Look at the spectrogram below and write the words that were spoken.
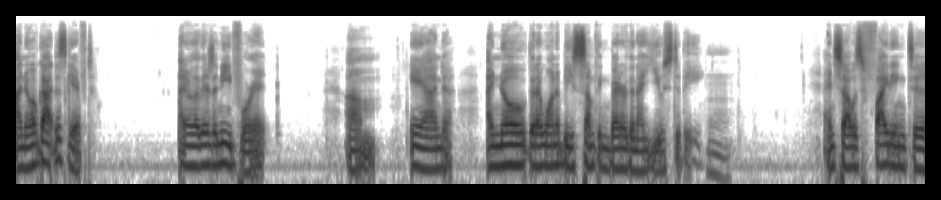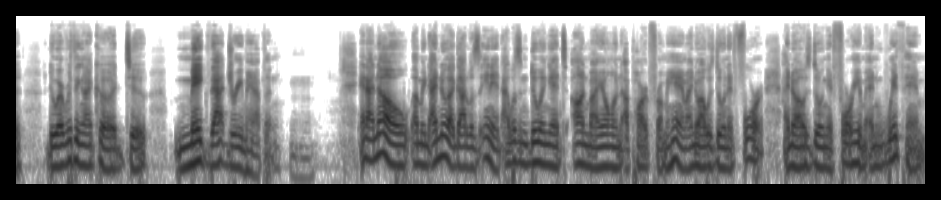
I know I've got this gift. I know that there's a need for it. Um, and I know that I want to be something better than I used to be. Mm. And so I was fighting to do everything I could to make that dream happen. Mm-hmm. And I know, I mean, I knew that God was in it. I wasn't doing it on my own apart from Him. I know I was doing it for, I know I was doing it for Him and with Him.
